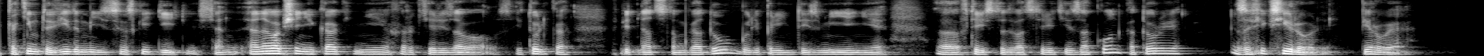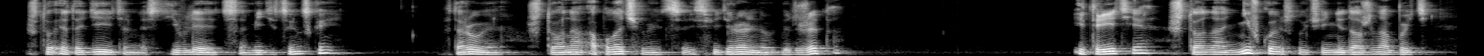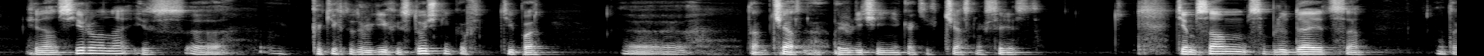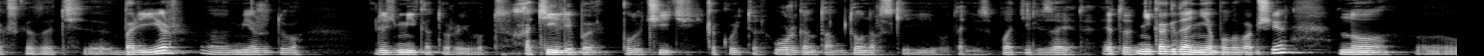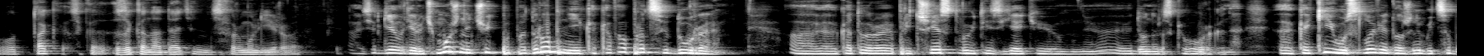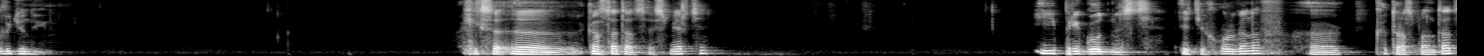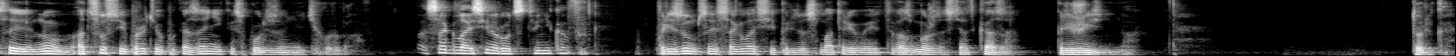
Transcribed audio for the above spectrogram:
каким-то видом медицинской деятельности. Она вообще никак не характеризовалась. И только в 2015 году были приняты изменения э, в 323 закон, которые зафиксировали, первое, что эта деятельность является медицинской, второе, что она оплачивается из федерального бюджета, и третье, что она ни в коем случае не должна быть финансирована из э, каких-то других источников, типа Э, там, частно, привлечение каких-то частных средств. Тем самым соблюдается, так сказать, барьер э, между людьми, которые вот хотели бы получить какой-то орган там донорский, и вот они заплатили за это. Это никогда не было вообще, но вот так законодательно сформулировано. Сергей Владимирович, можно чуть поподробнее, какова процедура, а, которая предшествует изъятию э, донорского органа? Э, какие условия должны быть соблюдены? Фикса, э, констатация смерти и пригодность этих органов э, к трансплантации, ну, отсутствие противопоказаний к использованию этих органов. Согласие родственников. Презумпция согласия предусматривает возможность отказа прижизненного. Только.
